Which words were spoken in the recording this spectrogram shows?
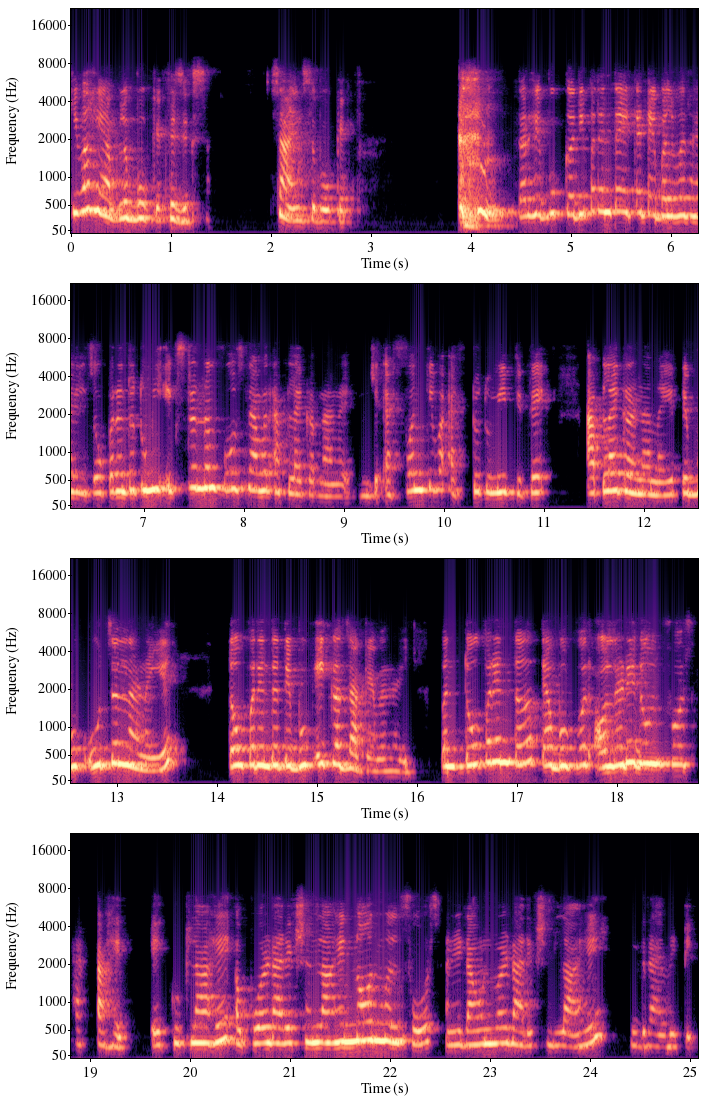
किंवा हे आपलं बुक आहे फिजिक्स सायन्स बुक आहे तर हे बुक कधीपर्यंत एका टेबलवर राहील? जोपर्यंत तुम्ही एक्सटर्नल फोर्स त्यावर अप्लाय करणार नाही. म्हणजे एफ वन किंवा एफ टू तुम्ही तिथे अप्लाय करणार नाही ते बुक उचलणार नाहीये तोपर्यंत ते बुक एकच जागेवर राहील. पण तोपर्यंत त्या बुकवर ऑलरेडी दोन फोर्स ऍक्ट आहेत. एक कुठला आहे? अपवर्ड डायरेक्शनला आहे नॉर्मल फोर्स आणि डाऊनवर्ड डायरेक्शनला आहे ग्रॅव्हिटी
